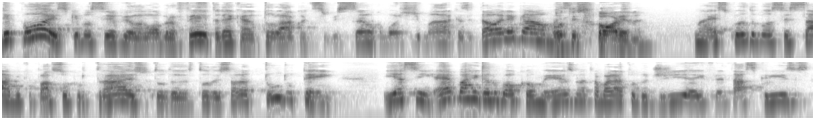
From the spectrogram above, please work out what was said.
depois que você viu a obra feita, né? Que eu tô lá com a distribuição, com um monte de marcas e tal, é legal. Mas... Outra história, né? Mas quando você sabe o que passou por trás de toda, toda a história, tudo tem. E assim, é barriga no balcão mesmo, é trabalhar todo dia, enfrentar as crises.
